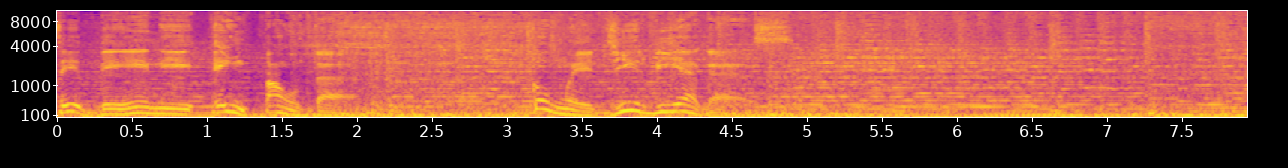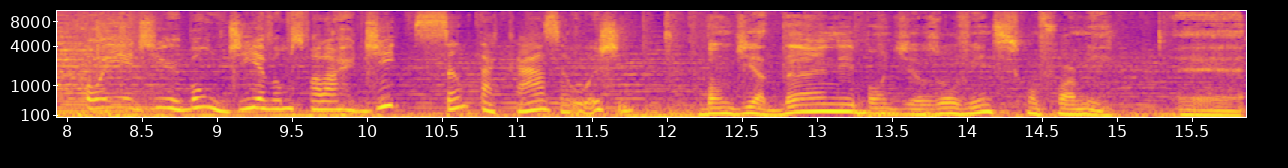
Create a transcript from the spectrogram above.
CBN em pauta. Com Edir Viegas. Oi, Edir, bom dia. Vamos falar de Santa Casa hoje. Bom dia, Dani. Bom dia aos ouvintes. Conforme é,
